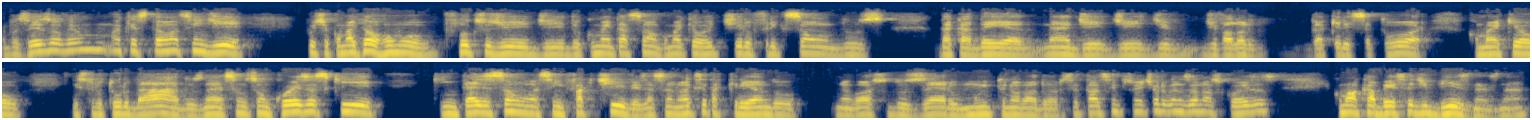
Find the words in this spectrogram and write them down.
É você resolver uma questão assim de, puxa, como é que eu arrumo fluxo de, de documentação? Como é que eu tiro fricção dos da cadeia, né, de, de, de, de valor daquele setor? Como é que eu estruturo dados, né? São são coisas que que em tese são assim factíveis. Essa não é que você está criando um negócio do zero muito inovador. Você está simplesmente organizando as coisas com uma cabeça de business, né?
